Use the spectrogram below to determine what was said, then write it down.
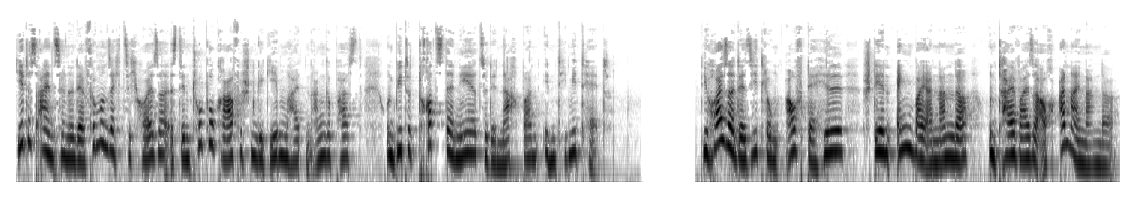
Jedes einzelne der 65 Häuser ist den topografischen Gegebenheiten angepasst und bietet trotz der Nähe zu den Nachbarn Intimität. Die Häuser der Siedlung auf der Hill stehen eng beieinander und teilweise auch aneinander.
